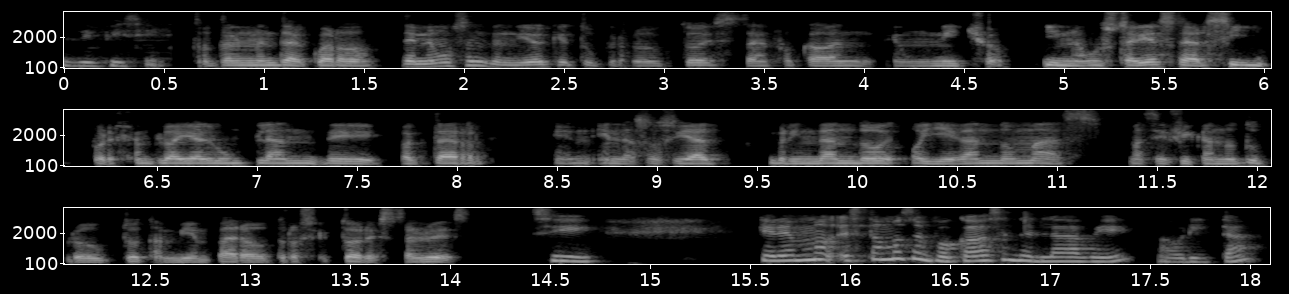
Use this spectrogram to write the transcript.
es difícil. Totalmente de acuerdo. Tenemos entendido que tu producto está enfocado en, un nicho y nos gustaría saber si, por ejemplo, hay algún plan de impactar en, en, la sociedad brindando o llegando más, masificando tu producto también para otros sectores, tal vez. Sí, queremos, estamos enfocados en el AB ahorita,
